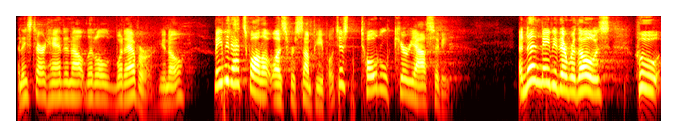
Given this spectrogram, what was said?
and they start handing out little whatever, you know? Maybe that's all it was for some people, just total curiosity. And then maybe there were those who,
